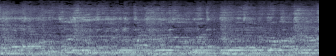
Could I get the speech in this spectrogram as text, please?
A la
